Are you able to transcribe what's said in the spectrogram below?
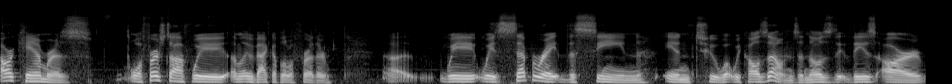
our cameras. Well, first off, we let me back up a little further uh, we we separate the scene into what we call zones, and those these are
